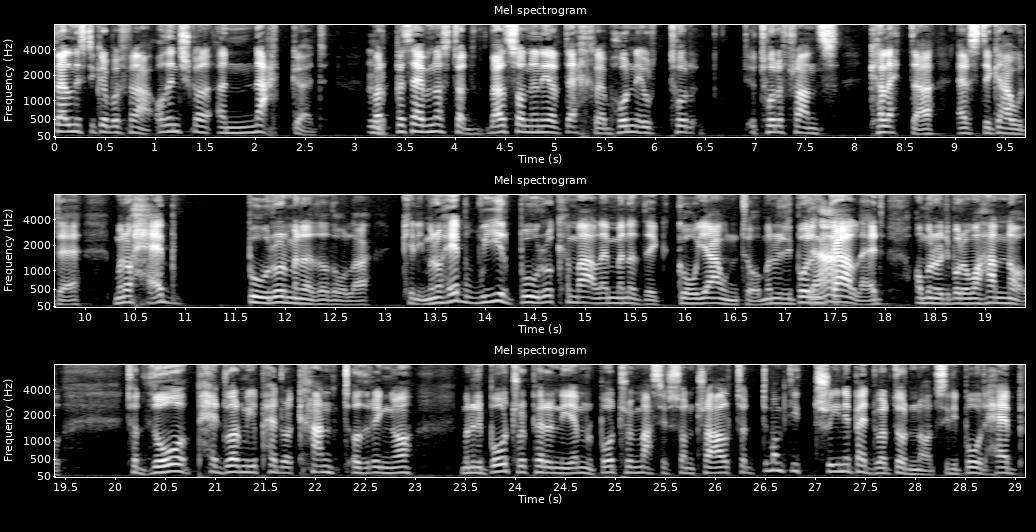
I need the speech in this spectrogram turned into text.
fel nes ti grybwyll fyna, oedd e'n siŵr yn nacyd. Mm. Mae'r bythefnos, twyd, fel sonio ni ar dechrau, hwn yw'r Tŵr, tŵr y Ffrans cyleta ers degawdau. E. Maen nhw heb bwrw'r mynyddodd ola cyn i. Maen nhw heb wir bwrw cymalau mynyddig go iawn to. Maen nhw wedi bod Na. yn galed, ond maen nhw wedi bod yn wahanol. To, ddo 4,400 o ddringo, maen nhw wedi bod trwy Pyrenia, maen nhw wedi bod trwy Masif Sontral. To, dim ond beth i 3 neu 4 diwrnod sydd wedi bod heb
